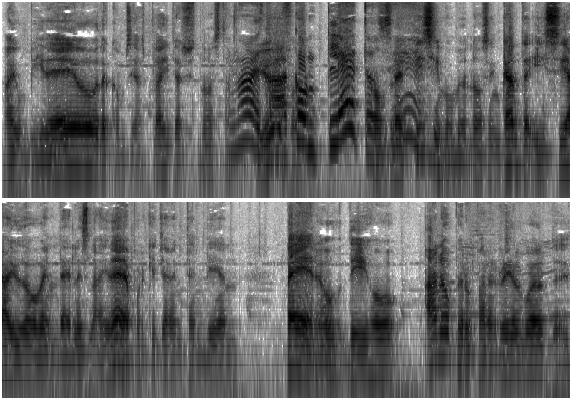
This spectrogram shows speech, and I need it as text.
hay un video de Play. Entonces, No, está No, estaba completo, sí. Completísimo, me- nos encanta. Y sí ayudó a venderles la idea, porque ya entendían. Pero dijo, ah, no, pero para Real World eh,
